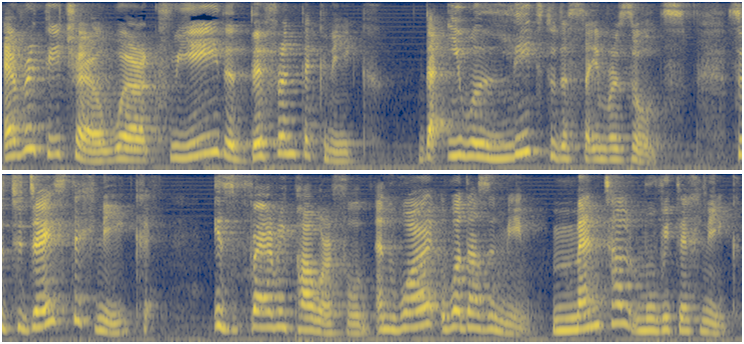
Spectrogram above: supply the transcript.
Every teacher will create a different technique that it will lead to the same results. So today's technique is very powerful. And what, what does it mean? Mental movie technique.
